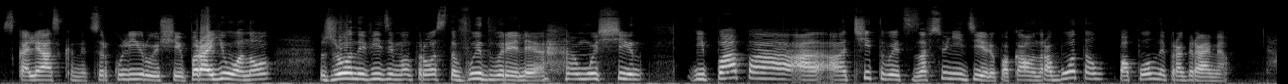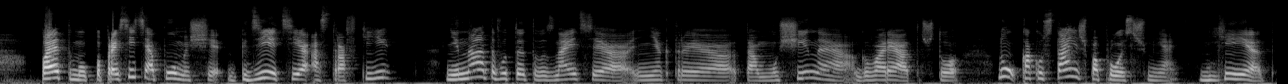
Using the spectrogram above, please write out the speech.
с колясками, циркулирующие по району. Жены, видимо, просто выдворили мужчин. И папа а, отчитывается за всю неделю, пока он работал по полной программе. Поэтому попросите о помощи, где те островки, не надо вот этого, знаете, некоторые там мужчины говорят, что ну, как устанешь, попросишь меня. Нет,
